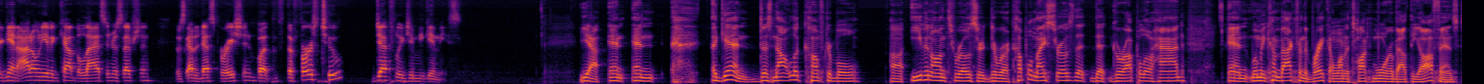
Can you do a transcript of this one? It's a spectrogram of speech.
again, I don't even count the last interception. It was out of desperation, but the first two definitely Jimmy Gimmies. Yeah, and and again, does not look comfortable uh, even on throws, there, there were a couple nice throws that that Garoppolo had. And when we come back from the break, I want to talk more about the offense.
